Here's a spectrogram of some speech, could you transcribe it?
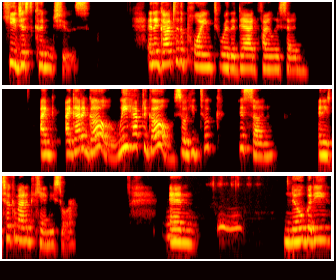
he just couldn't choose. And it got to the point where the dad finally said, I, I gotta go. We have to go. So he took his son and he took him out of the candy store. And nobody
